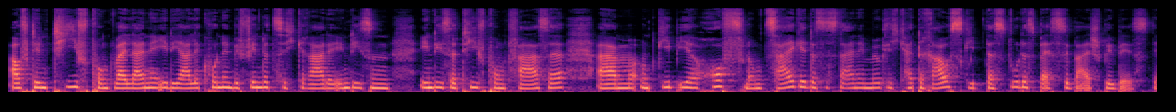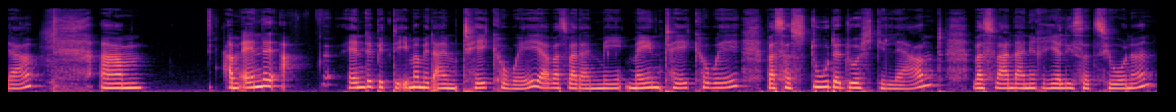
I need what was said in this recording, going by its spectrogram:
auf den Tiefpunkt, weil deine ideale Kundin befindet sich gerade in diesen in dieser Tiefpunktphase ähm, und gib ihr Hoffnung, zeige, dass es da eine Möglichkeit rausgibt, dass du das beste Beispiel bist, ja. Ähm, am Ende Ende bitte immer mit einem Takeaway. Ja, was war dein Main Takeaway? Was hast du dadurch gelernt? Was waren deine Realisationen?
